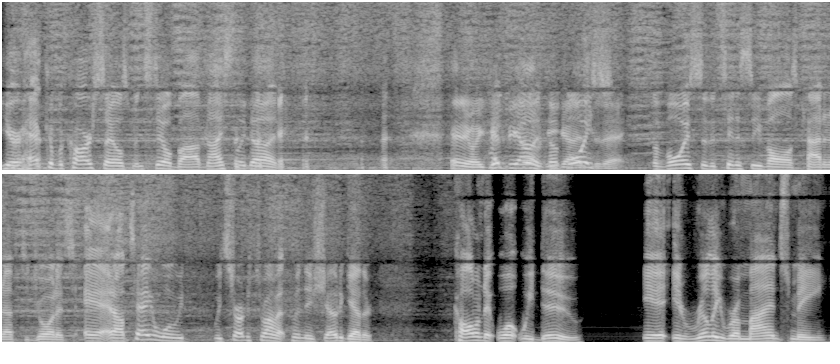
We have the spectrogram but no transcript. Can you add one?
You're a heck of a car salesman, still, Bob. Nicely done. anyway, good to be on with you guys voice, today. The voice of the Tennessee Vols kind enough to join us, and I'll tell you when we we started talking about putting this show together, calling it what we do, it it really reminds me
